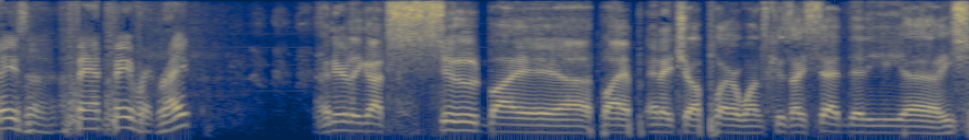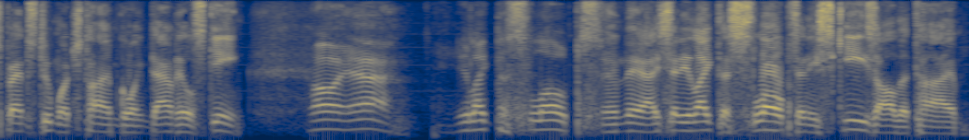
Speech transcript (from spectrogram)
is a, a fan favorite, right? I nearly got sued by a, uh, by an NHL player once because I said that he uh, he spends too much time going downhill skiing. Oh yeah, you like the slopes. And they, I said he liked the slopes and he skis all the time.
